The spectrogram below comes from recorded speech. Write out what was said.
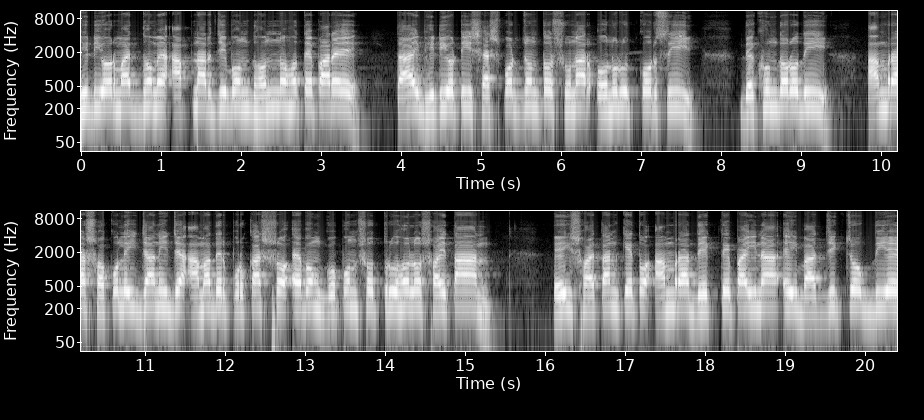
ভিডিওর মাধ্যমে আপনার জীবন ধন্য হতে পারে। তাই ভিডিওটি শেষ পর্যন্ত শোনার অনুরোধ করছি। দেখুন দরদি, আমরা সকলেই জানি যে আমাদের প্রকাশ্য এবং গোপন শত্রু হলো শয়তান। এই শয়তানকে তো আমরা দেখতে পাই না এই বাহ্যিক চোখ দিয়ে।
